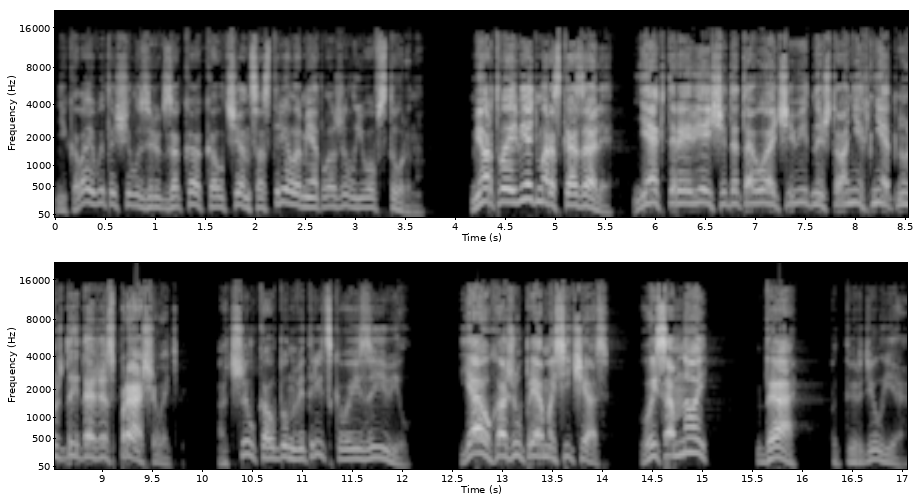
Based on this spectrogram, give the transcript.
Николай вытащил из рюкзака колчан со стрелами и отложил его в сторону. «Мертвые ведьмы рассказали?» «Некоторые вещи до того очевидны, что о них нет нужды даже спрашивать», — отшил колдун Витрицкого и заявил. «Я ухожу прямо сейчас. Вы со мной?» «Да», — подтвердил я.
